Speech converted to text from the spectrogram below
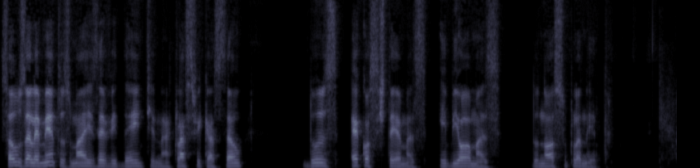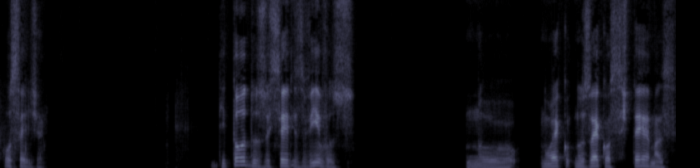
são os elementos mais evidentes na classificação dos ecossistemas e biomas do nosso planeta. Ou seja, de todos os seres vivos no, no eco, nos ecossistemas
